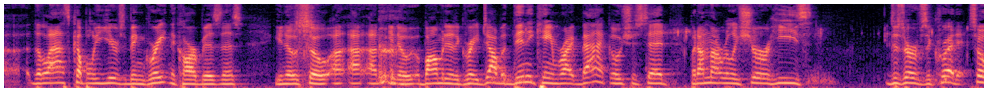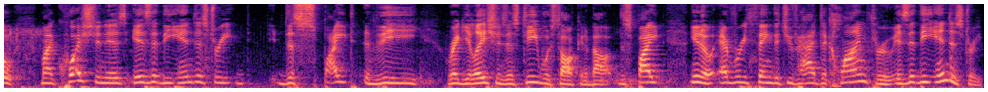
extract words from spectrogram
uh, the last couple of years have been great in the car business." You know, so I, I, I- you know, Obama did a great job, but then he came right back. OSHA said, "But I'm not really sure he's deserves the credit. So my question is: Is it the industry, despite the regulations that Steve was talking about, despite you know everything that you've had to climb through, is it the industry?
